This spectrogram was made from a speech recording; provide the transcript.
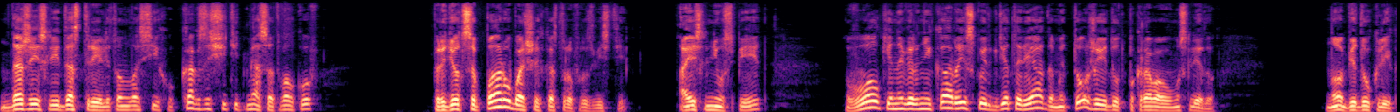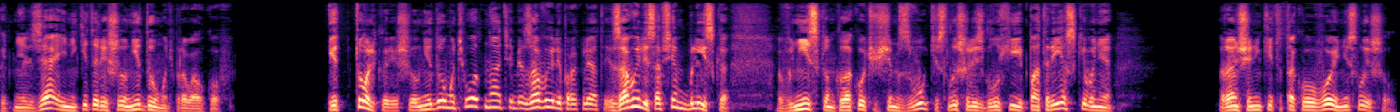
Даже если и дострелит он лосиху, как защитить мясо от волков? Придется пару больших костров развести. А если не успеет? Волки наверняка рыскают где-то рядом и тоже идут по кровавому следу. Но беду кликать нельзя, и Никита решил не думать про волков. И только решил не думать, вот на тебе, завыли проклятые, завыли совсем близко. В низком клокочущем звуке слышались глухие потрескивания. Раньше Никита такого воя не слышал.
